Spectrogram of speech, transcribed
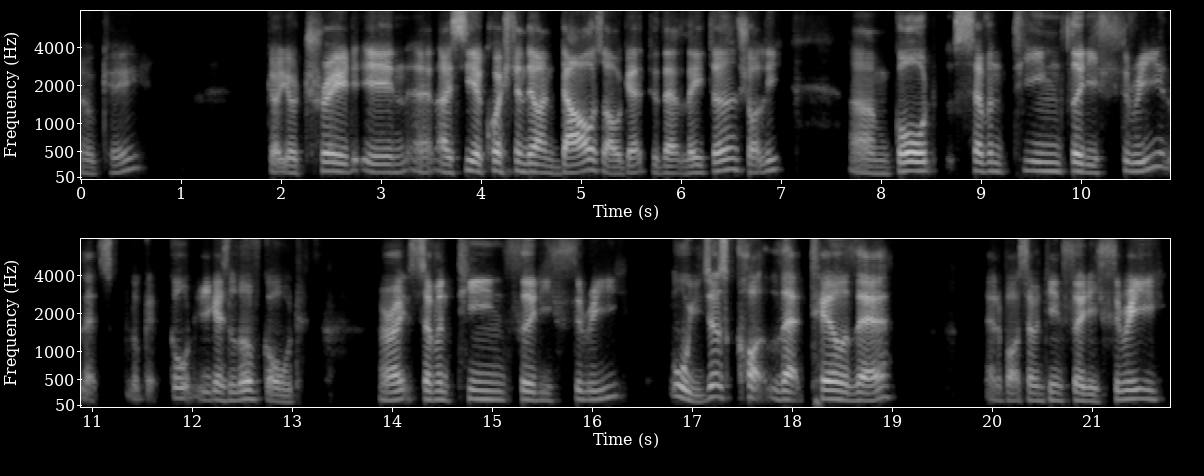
Okay. Got your trade in, and I see a question there on Dow, so I'll get to that later shortly. Um, gold 1733. Let's look at gold. You guys love gold. All right, 1733. Oh, you just caught that tail there at about 1733.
